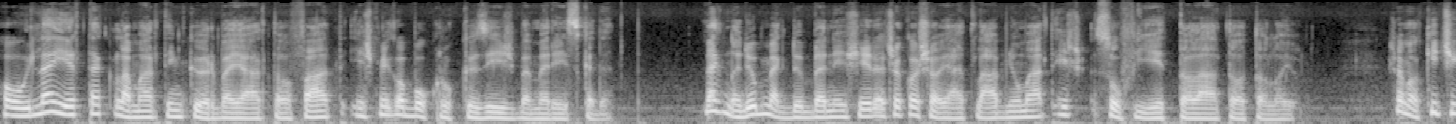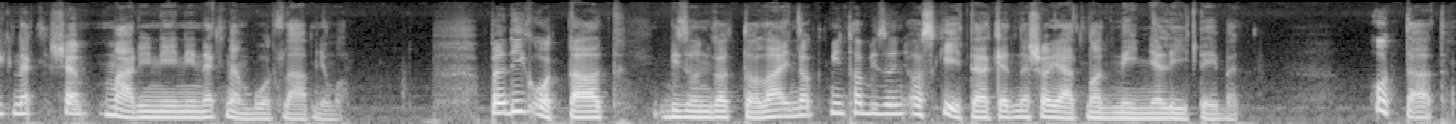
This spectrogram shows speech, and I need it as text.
Ahogy leértek, Lamartin körbejárta a fát, és még a bokrok közé is bemerészkedett. Legnagyobb megdöbbenésére csak a saját lábnyomát és Szofiét találta a talajon. Sem a kicsiknek, sem Mári néninek nem volt lábnyoma. Pedig ott állt, bizonygatta a lánynak, mintha bizony az kételkedne saját nagyménye létében. Ott állt,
